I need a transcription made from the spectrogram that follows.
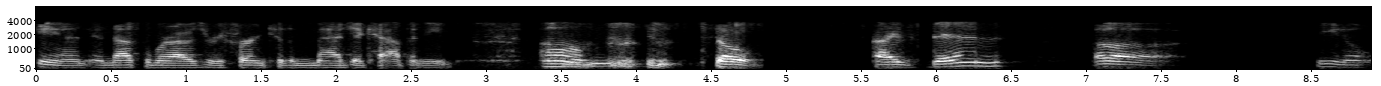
can, and that's where I was referring to the magic happening. Um, mm. so I've been uh you know,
